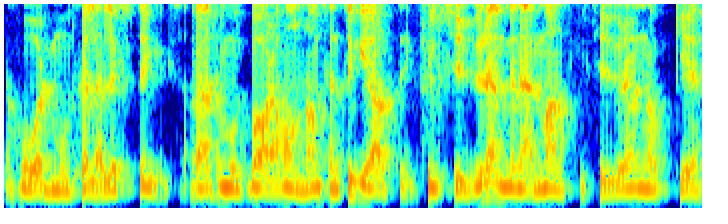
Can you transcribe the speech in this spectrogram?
hård mot själva Lustig. Liksom. Alltså mot bara honom. Sen tycker jag att kulturen, den här manskulturen och eh,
